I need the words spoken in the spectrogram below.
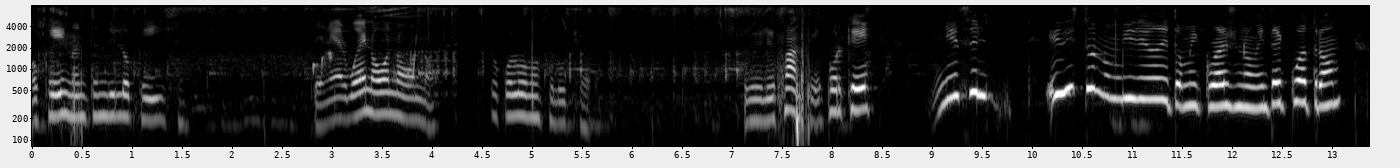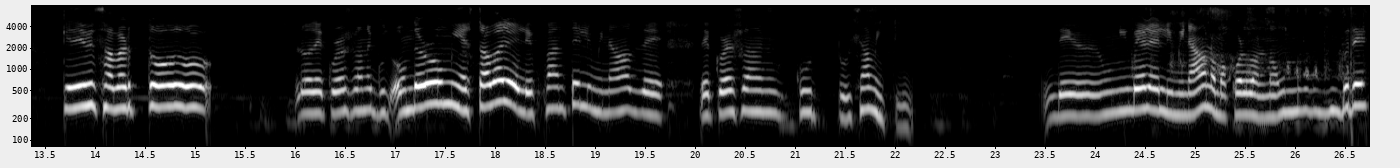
Ok, no entendí lo que hice. Tener, bueno, bueno, bueno. Tocó vamos a luchar. El elefante, porque es el... He visto en un video de Tommy Crash 94 que debe saber todo lo de Crash Bandicoot on the Room y estaba el elefante eliminado de, de Crash Bandicoot Yosemite. De un nivel eliminado, no me acuerdo el nombre.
